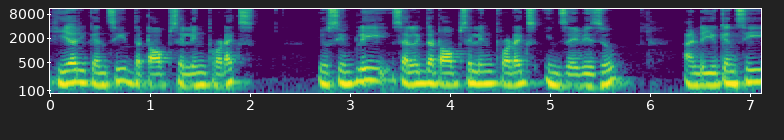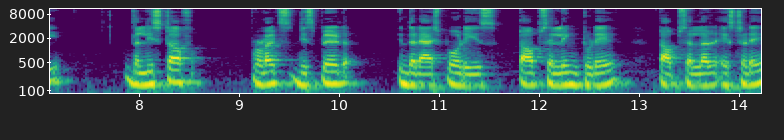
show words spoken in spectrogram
Here you can see the top selling products. You simply select the top selling products in JVZoo and you can see the list of products displayed in the dashboard is top selling today top seller yesterday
